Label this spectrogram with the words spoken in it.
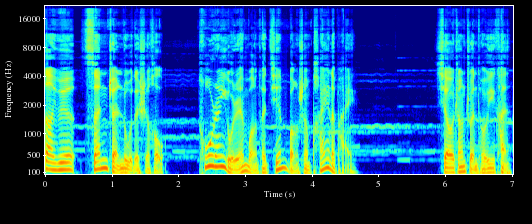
大约三站路的时候，突然有人往他肩膀上拍了拍。小张转头一看，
